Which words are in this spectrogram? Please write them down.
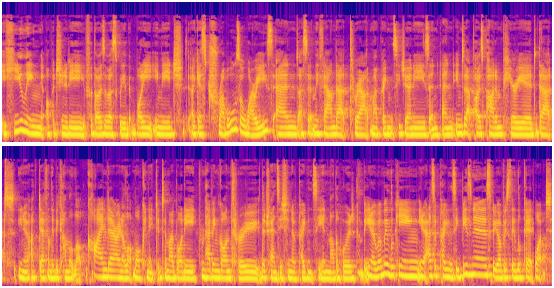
healing opportunity for those of us with body image, I guess, troubles or worries. And I certainly found that throughout my pregnancy journeys and, and into that postpartum period that, you know, I've definitely become a lot kinder kinder and a lot more connected to my body from having gone through the transition of pregnancy and motherhood. But, you know, when we're looking, you know, as a pregnancy business, we obviously look at what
